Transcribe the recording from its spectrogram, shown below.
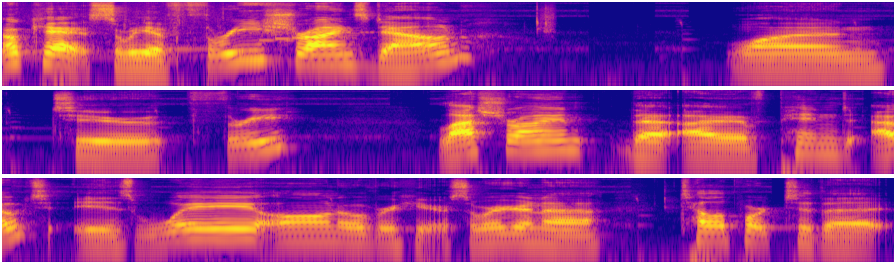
Okay, so we have three shrines down. One, two, three. Last shrine that I have pinned out is way on over here. So we're to teleport to the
